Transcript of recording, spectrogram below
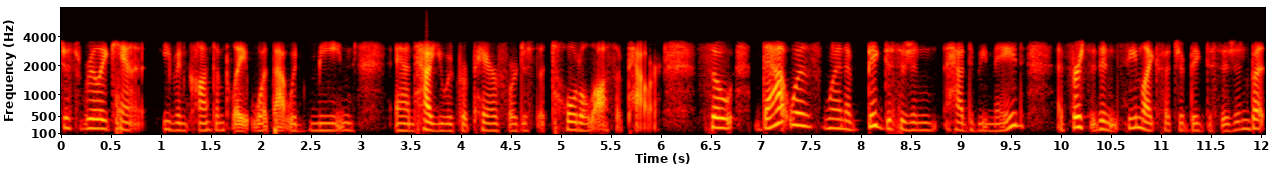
just really can't even contemplate what that would mean and how you would prepare for just a total loss of power. So that was when a big decision had to be made. At first, it didn't seem like such a big decision, but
